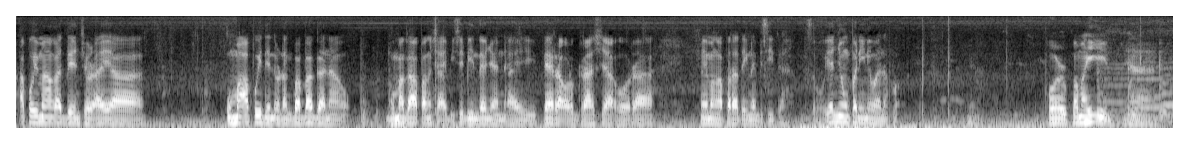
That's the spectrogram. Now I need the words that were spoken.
apoy mga ka-adventure ay ah, umaapoy din o nagbabaga na gumagapang siya, ibig sabihin daw niyan ay pera or grasya or ah, may mga parating na bisita. So, yan yung paniniwala. Yan. For pamahiin. Yan.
